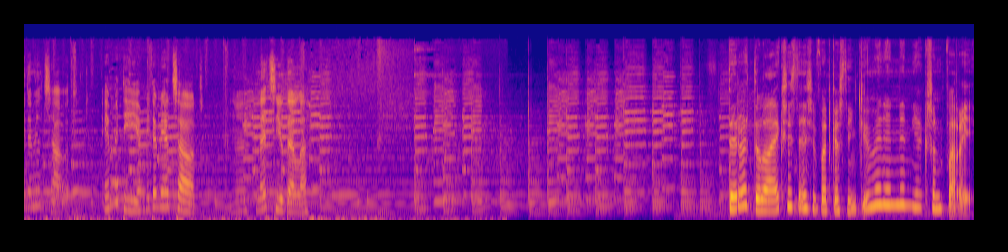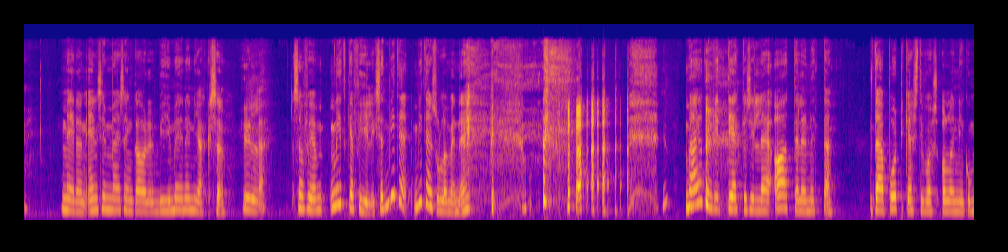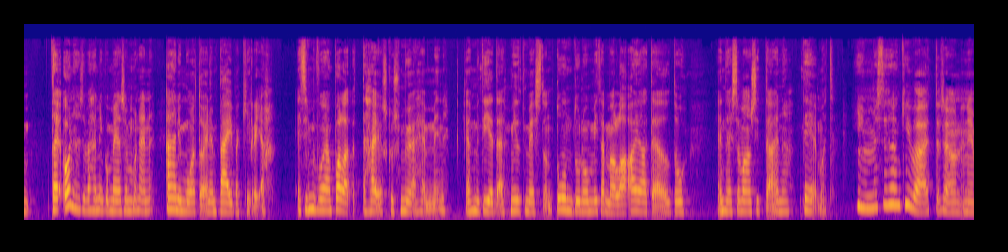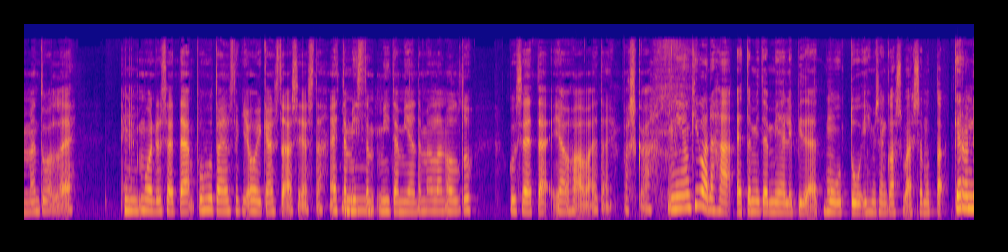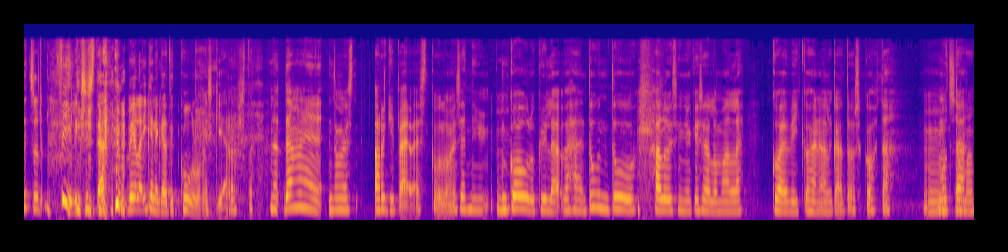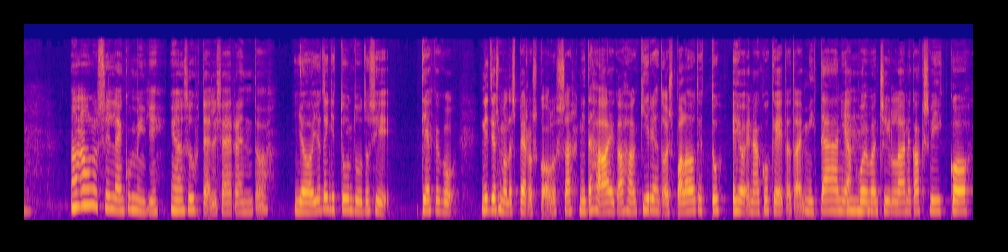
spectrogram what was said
mitä mieltä sä oot? En mä tiedä, mitä mieltä sä oot? No, let's jutella. Tervetuloa Existenssi-podcastin kymmenennen jakson pariin. Meidän ensimmäisen kauden viimeinen jakso. Kyllä. Sofia, mitkä fiilikset? Miten, miten sulla menee? Mä jotenkin, tiedätkö, silleen ajattelen, että tämä podcasti voisi olla niinku, tai onhan se vähän niin kuin meidän semmoinen äänimuotoinen päiväkirja. Että me voidaan palata tähän joskus myöhemmin. Ja että me tietää, että miltä meistä on tuntunut, mitä me ollaan ajateltu. Että näissä vaan sitten aina teemat. Niin, mielestäni se on kiva, että se on enemmän tuolleen mm. muodossa, että puhutaan jostakin oikeasta asiasta. Että mistä, mm. mitä mieltä me ollaan oltu, kuin se, että jauhaa vai jotain paskaa. Niin on kiva nähdä, että miten mielipiteet muuttuu ihmisen kasvaessa, mutta kerro nyt sun fiiliksistä. me ei ole ikinä käyty kuulumiskierrosta. No tämmöinen arkipäiväiset kuulumiset, niin mm. koulu kyllä vähän tuntuu. Haluaisin jo kesälomalle. Koeviikkohan alkaa tuossa kohta. Mm, Mutta sama. on ollut silleen kumminkin ihan suhteellisen rentoa. Joo, jotenkin tuntuu tosi, tiedätkö, kun nyt jos me oltaisiin peruskoulussa, niin tähän aikaahan kirjat olisi palautettu, ei ole enää kokeita tai mitään, ja mm. voi vaan chillaa ne kaksi viikkoa.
